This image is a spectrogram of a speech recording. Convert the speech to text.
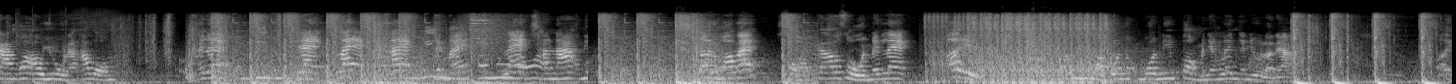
กลางก็เอาอยู่นะครับผมไอ้แรกแรกแรกแรกเห็นไหมแรกชนะนี่เปิดหัวไปสองเก้าศูนย์เม็ดแรกเอ้ยบนหัวบนบนนี้ป่องมันยังเล่นกันอยู่เหรอเนี่ยเอ้ย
